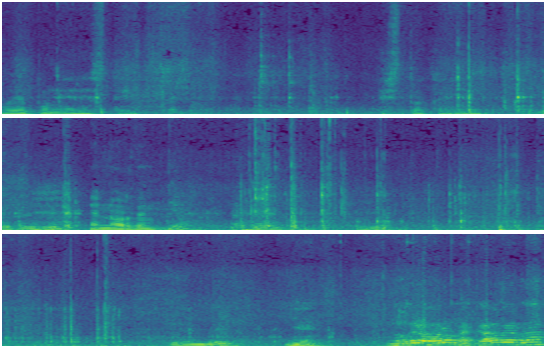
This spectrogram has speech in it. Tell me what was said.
Voy a poner este. Esto acá en, en orden. Miren. No grabaron acá, ¿verdad?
